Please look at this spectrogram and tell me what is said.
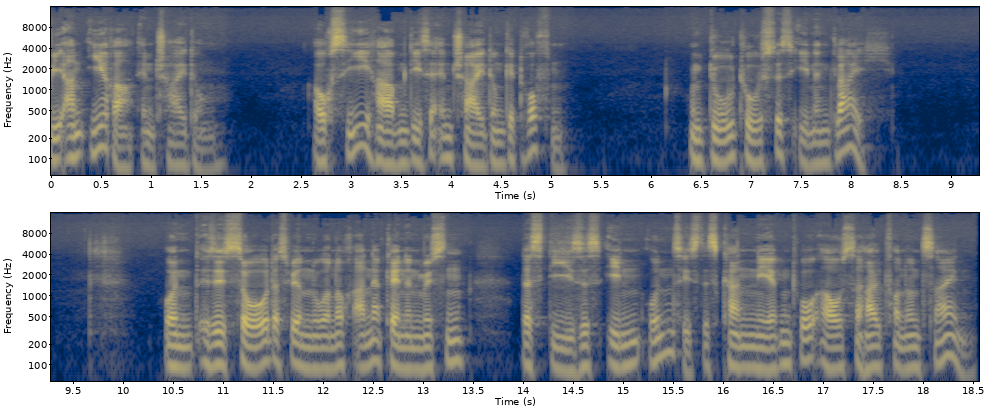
wie an ihrer Entscheidung. Auch sie haben diese Entscheidung getroffen. Und du tust es ihnen gleich. Und es ist so, dass wir nur noch anerkennen müssen, dass dieses in uns ist. Es kann nirgendwo außerhalb von uns sein.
